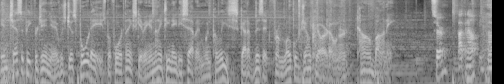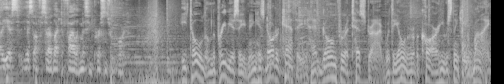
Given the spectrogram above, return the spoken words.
In Chesapeake, Virginia, it was just four days before Thanksgiving in 1987 when police got a visit from local junkyard owner Tom Bonney. Sir, how can I help you? Uh, yes, yes, officer. I'd like to file a missing persons report. He told them the previous evening his daughter Kathy had gone for a test drive with the owner of a car he was thinking of buying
